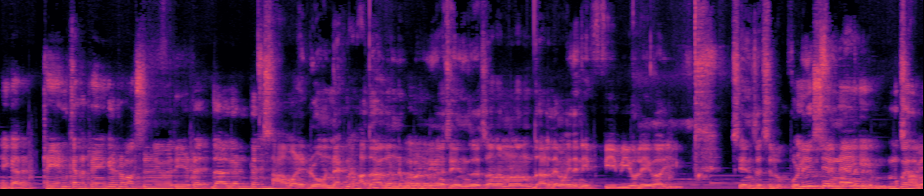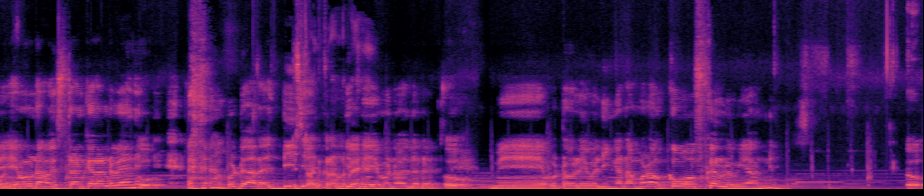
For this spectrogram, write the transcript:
ඒ ට්‍රේන් කර ට්‍රේන්කට මසු නිවරයට දාගන්ට සාමන ඩෝනක් හදාගන්න පුල සෙන්ස සනමනන්දාර දෙමයිත නිපිබියෝ ලේවයි සෙන්සස් ලොපොඩි මොකද ඒමුණ ස්ටන් කරන්න ඔව්. ඔට අර Stand කරන්න. ඒමනවාදර මේ ඔටෝ ලෙවලින් අනමට ඔක්කොම ඔෆ් කරලම යන්නේ ඕ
